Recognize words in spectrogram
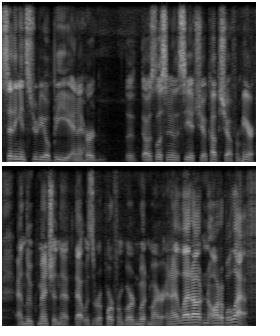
sitting in Studio B and I heard. The, I was listening to the CHGO Cubs show from here, and Luke mentioned that that was the report from Gordon Wittenmyer, and I let out an audible laugh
